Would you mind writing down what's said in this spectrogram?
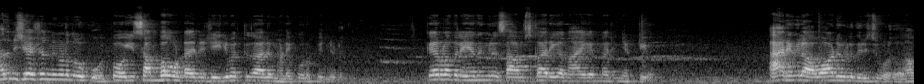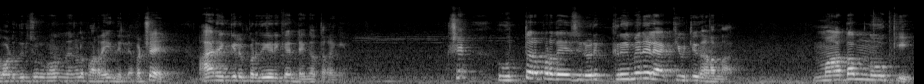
അതിനുശേഷം നിങ്ങൾ നോക്കൂ ഇപ്പോൾ ഈ സംഭവം ഉണ്ടായതിനു ശേഷം ഇരുപത്തിനാല് മണിക്കൂർ പിന്നിടുന്നു. കേരളത്തിലെ ഏതെങ്കിലും സാംസ്കാരിക നായകന്മാർ ഞെട്ടിയോ? ആരെങ്കിലും അവാർഡുകൾ തിരിച്ചു കൊടുത്തു? അവാർഡ് തിരിച്ചു കൊടുക്കണമെന്ന് ഞങ്ങൾ പറയുന്നില്ല. പക്ഷേ ആരെങ്കിലും പ്രതികരിക്കാൻ രംഗത്തിറങ്ങി. പക്ഷേ ഉത്തർപ്രദേശിൽ ഒരു ക്രിമിനൽ ആക്ടിവിറ്റി നടന്നാൽ മതം നോക്കി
